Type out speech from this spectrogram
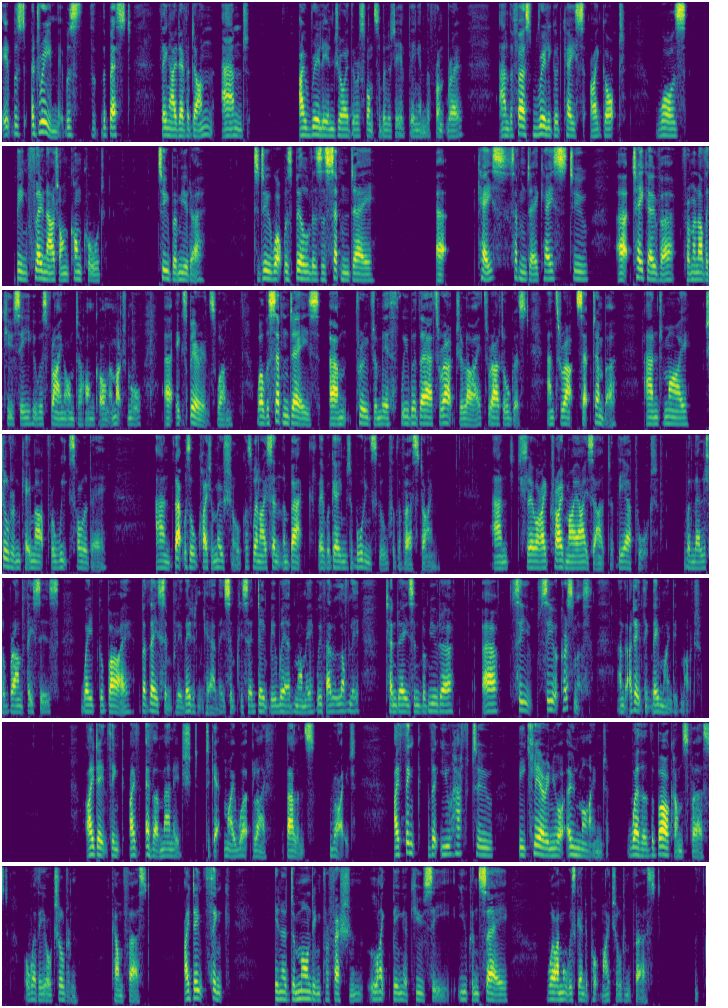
it was a dream. It was the, the best thing I'd ever done, and I really enjoyed the responsibility of being in the front row. And the first really good case I got was being flown out on Concorde to Bermuda to do what was billed as a seven day uh, case, seven day case to uh, take over from another QC who was flying on to Hong Kong, a much more uh, experienced one. Well, the seven days um, proved a myth. We were there throughout July, throughout August, and throughout September, and my children came out for a week's holiday. And that was all quite emotional because when I sent them back, they were going to boarding school for the first time. And so I cried my eyes out at the airport when their little brown faces waved goodbye, but they simply, they didn't care. They simply said, don't be weird, mummy. We've had a lovely 10 days in Bermuda. Uh, see, see you at Christmas. And I don't think they minded much. I don't think I've ever managed to get my work-life balance right. I think that you have to be clear in your own mind whether the bar comes first or whether your children come first. I don't think in a demanding profession like being a QC, you can say, well, I'm always going to put my children first.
